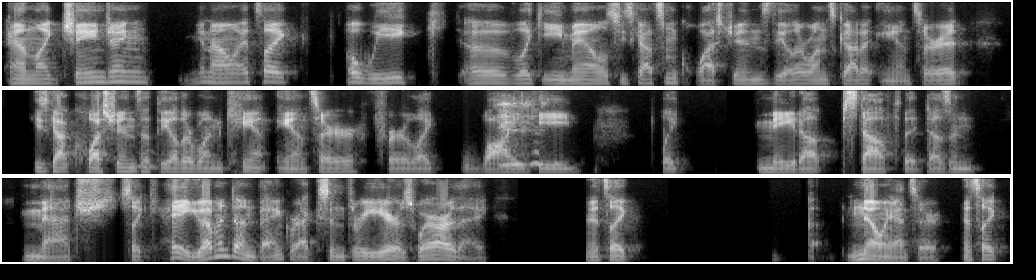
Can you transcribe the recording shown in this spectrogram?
and like changing you know it's like a week of like emails he's got some questions the other one's got to answer it he's got questions that mm-hmm. the other one can't answer for like why he like made up stuff that doesn't match it's like hey you haven't done bank recs in three years where are they and it's like uh, no answer. It's like,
